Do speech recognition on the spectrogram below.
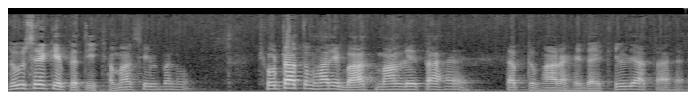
दूसरे के प्रति क्षमाशील बनो। छोटा तुम्हारी बात मान लेता है, तब तुम्हारा हृदय खिल जाता है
